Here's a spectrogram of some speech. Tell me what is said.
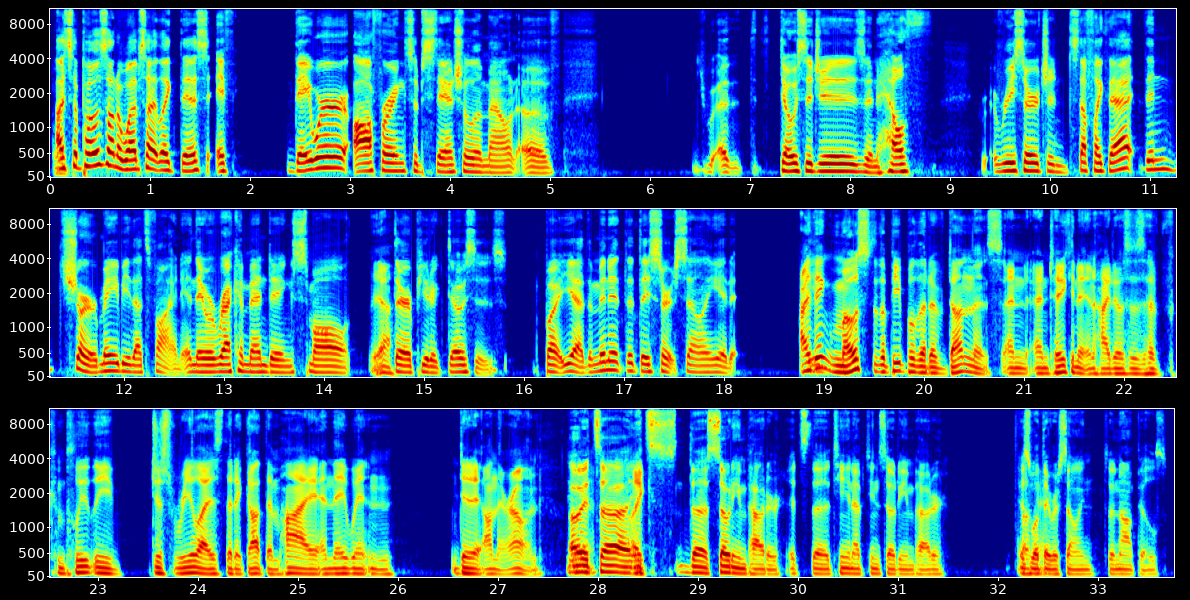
I suppose on a website like this, if they were offering substantial amount of dosages and health research and stuff like that, then sure, maybe that's fine. And they were recommending small Yeah. therapeutic doses. But yeah, the minute that they start selling it, I think most of the people that have done this and and taken it in high doses have completely just realized that it got them high and they went and did it on their own. Oh, Yeah. it's uh, Like- it's the sodium powder. It's the tianeptine sodium powder, is what they were selling. So not pills.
